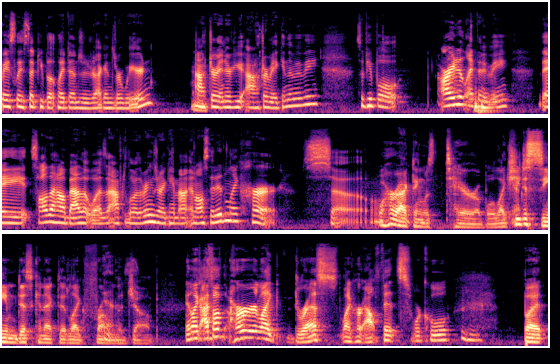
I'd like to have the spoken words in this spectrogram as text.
basically said people that play Dungeons and Dragons are weird. Hmm. After an interview after making the movie, so people already didn't like the movie. They saw that how bad it was after Lord of the Rings already came out, and also they didn't like her. So Well, her acting was terrible. Like she just seemed disconnected, like from the jump. And like I thought her like dress, like her outfits were cool, Mm-hmm. but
